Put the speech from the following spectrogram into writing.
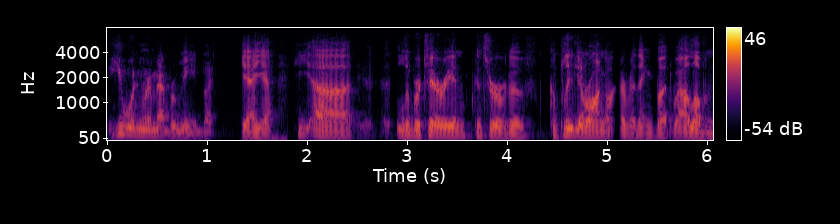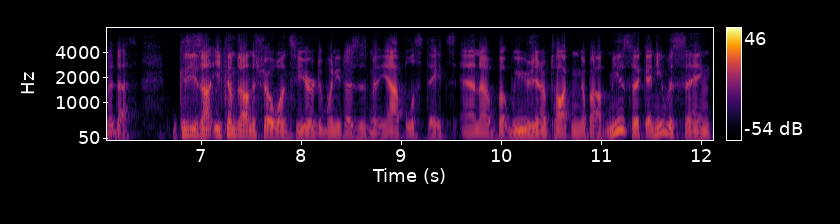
He- He wouldn't remember me, but Yeah, yeah. He uh, libertarian, conservative, completely Yeah. wrong about everything, but I love him to death because he's on. He comes on the show once a year when he does his Minneapolis dates, and uh, but we usually end up talking about music, and he was saying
